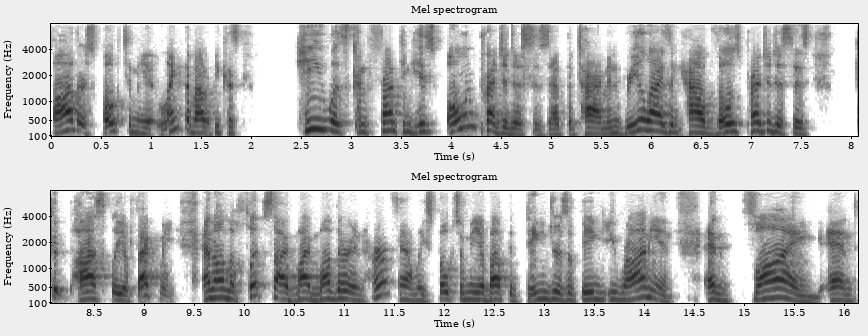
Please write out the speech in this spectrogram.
father spoke to me at length about it because he was confronting his own prejudices at the time and realizing how those prejudices could possibly affect me. And on the flip side, my mother and her family spoke to me about the dangers of being Iranian and flying and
